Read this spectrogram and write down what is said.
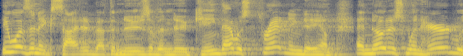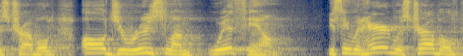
He wasn't excited about the news of a new king. That was threatening to him. And notice when Herod was troubled, all Jerusalem with him. You see, when Herod was troubled,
